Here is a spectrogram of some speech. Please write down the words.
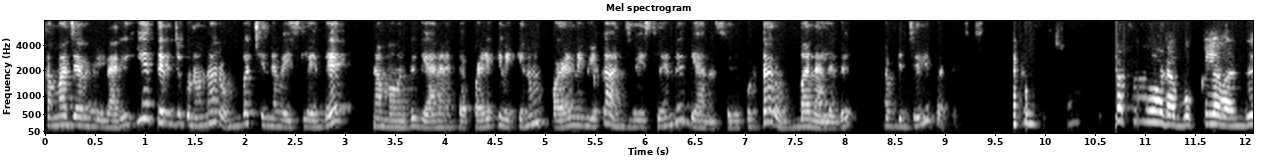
சமாச்சாரங்கள் நிறைய தெரிஞ்சுக்கணும்னா ரொம்ப சின்ன வயசுல இருந்தே நம்ம வந்து தியானத்தை பழக்கி வைக்கணும். குழந்தைங்களுக்கு அஞ்சு வயசுல இருந்து தியானம் சொல்லி கொடுத்தா ரொம்ப நல்லது அப்படின்னு சொல்லி பட்டு புக்ல வந்து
